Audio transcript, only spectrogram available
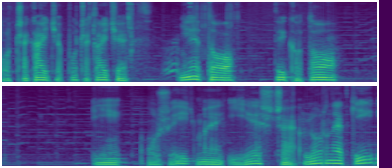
poczekajcie, poczekajcie. Nie to, tylko to. I użyjmy jeszcze lornetki.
